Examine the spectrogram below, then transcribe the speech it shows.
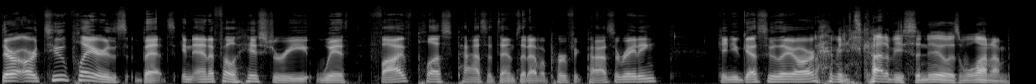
there are two players, Betz, in NFL history with five plus pass attempts that have a perfect passer rating. Can you guess who they are? I mean, it's got to be Sanu as one. I'm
